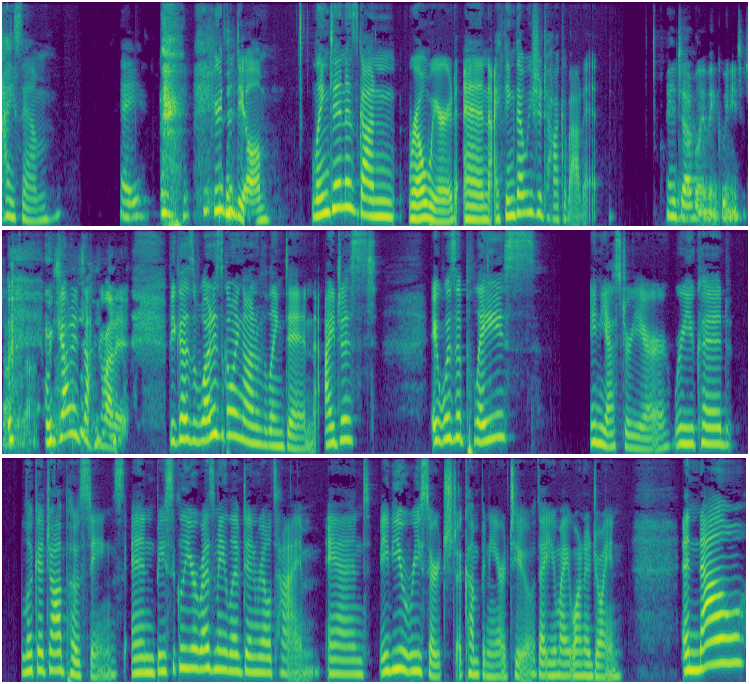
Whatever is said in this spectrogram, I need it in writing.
Hi, Sam. Hey. Here's the deal LinkedIn has gotten real weird, and I think that we should talk about it. I definitely think we need to talk about it. we got to talk about it because what is going on with LinkedIn? I just, it was a place in yesteryear where you could look at job postings and basically your resume lived in real time and maybe you researched a company or two that you might want to join. And now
